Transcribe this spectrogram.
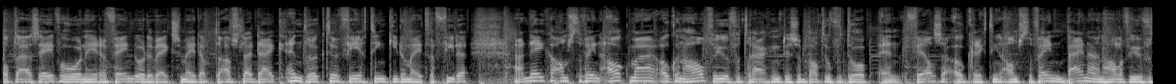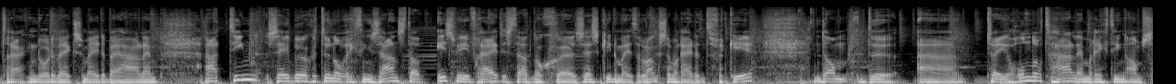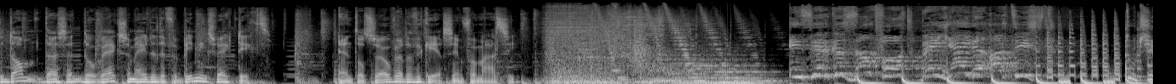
Op de A7 Hoorn-Herenveen door de werkzaamheden op de afsluitdijk en drukte 14 kilometer file. A9 Amstelveen-Alkmaar ook een half uur vertraging tussen Badhoevedorp en Velzen. Ook richting Amstelveen bijna een half uur vertraging door de werkzaamheden bij Haarlem. A10 Zeeburgertunnel richting Zaanstad is weer vrij. Er staat nog 6 eh, kilometer langzaam rijdend verkeer. Dan de A200 Haarlem richting Amsterdam. Daar zijn door werkzaamheden de verbindingsweg dicht. En tot zover de verkeersinformatie.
